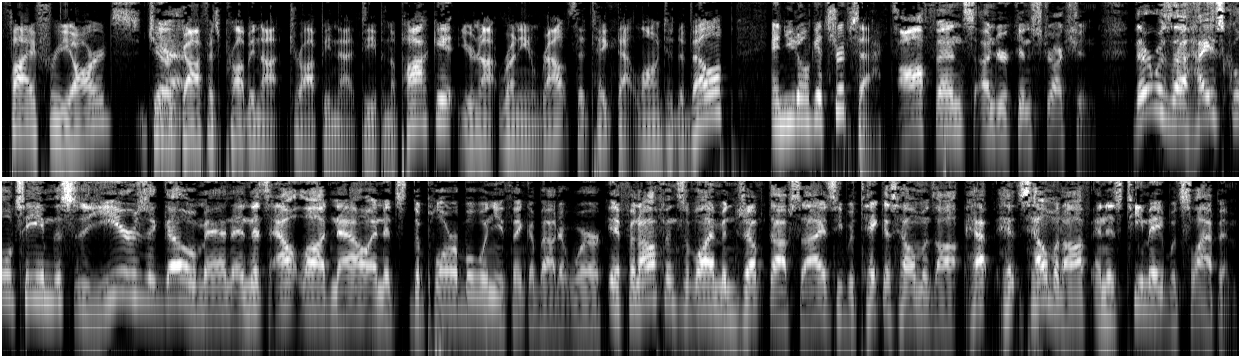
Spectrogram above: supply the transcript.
five free yards, Jared Yeah. Goff is probably not dropping that deep in the pocket. You're not running routes that take that long to develop, and you don't get strip sacked. offense under construction. There was a high school team, this is years ago, man, and it's outlawed now and it's deplorable when you think about it, where if an offensive lineman jumped off sides, he would take his helmet off, his helmet off and his teammate would slap him.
